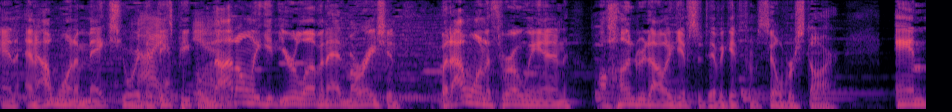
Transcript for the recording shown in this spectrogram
and and I want to make sure that I these am people in. not only get your love and admiration, but I want to throw in a hundred dollar gift certificate from Silver Star, and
